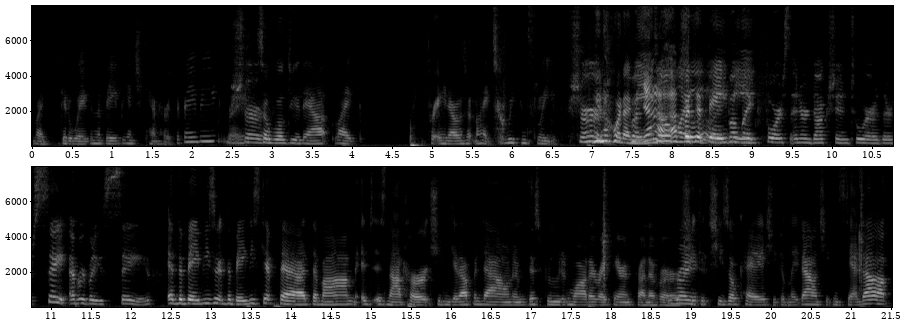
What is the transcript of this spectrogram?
like get away from the baby, and she can't hurt the baby. Right. Sure. So we'll do that like for eight hours at night so we can sleep. sure. You know what I But mean? Yeah, still, like- But the baby, But like force introduction to where they're safe. Everybody's safe. and the babies are the babies get fed. The mom is, is not hurt. She can get up and down, and there's food and water right there in front of her. She Right. can, she's okay. She can lay down. She can stand up,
